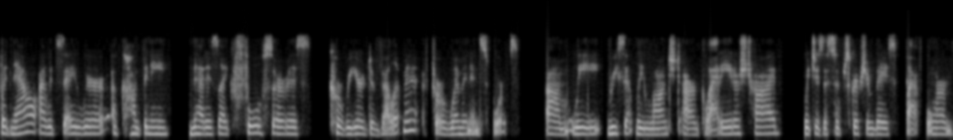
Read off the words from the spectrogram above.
But now I would say we're a company that is like full service career development for women in sports. Um, we recently launched our Gladiators Tribe, which is a subscription based platform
